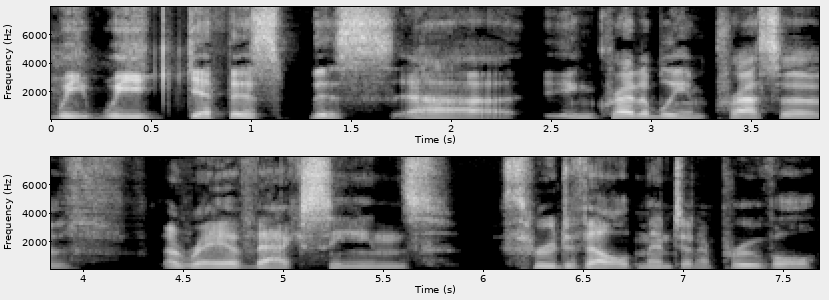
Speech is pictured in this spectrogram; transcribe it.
we we get this this uh, incredibly impressive array of vaccines through development and approval.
